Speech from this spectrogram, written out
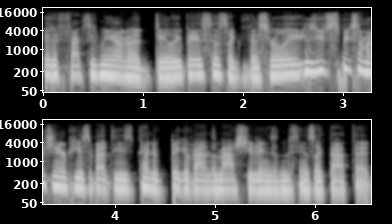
it affected me on a daily basis, like viscerally, because you speak so much in your piece about these kind of big events, the mass shootings and the things like that that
